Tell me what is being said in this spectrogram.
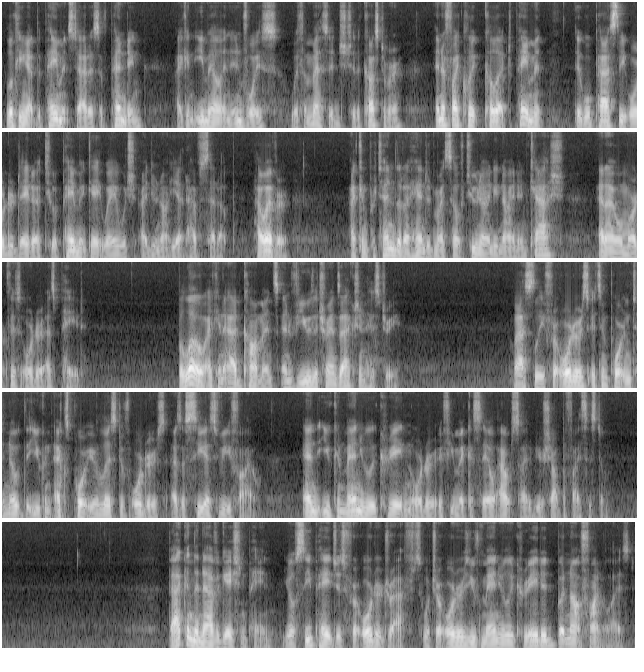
Looking at the payment status of pending, I can email an invoice with a message to the customer, and if I click Collect Payment, it will pass the order data to a payment gateway which I do not yet have set up. However, I can pretend that I handed myself $2.99 in cash, and I will mark this order as paid. Below, I can add comments and view the transaction history. Lastly, for orders, it's important to note that you can export your list of orders as a CSV file, and you can manually create an order if you make a sale outside of your Shopify system. Back in the navigation pane, you'll see pages for order drafts, which are orders you've manually created but not finalized,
